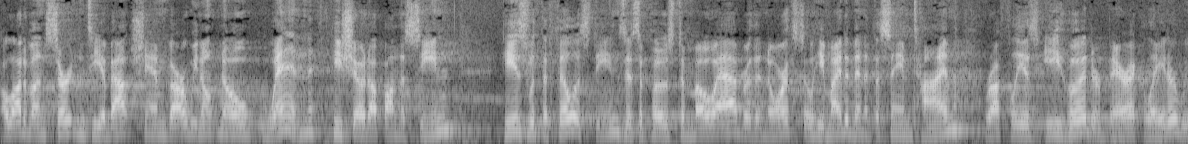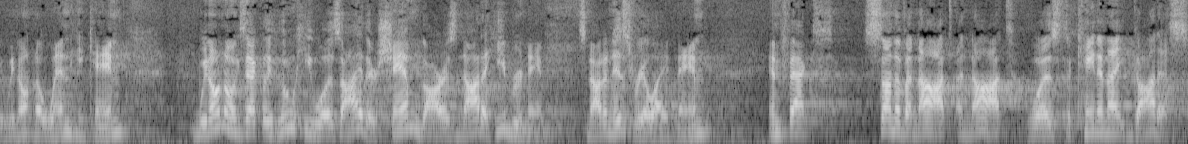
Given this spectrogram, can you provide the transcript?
a lot of uncertainty about Shamgar. We don't know when he showed up on the scene. He's with the Philistines as opposed to Moab or the north, so he might have been at the same time, roughly as Ehud or Barak later. We, we don't know when he came. We don't know exactly who he was either. Shamgar is not a Hebrew name, it's not an Israelite name. In fact, son of Anat, Anat was the Canaanite goddess.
